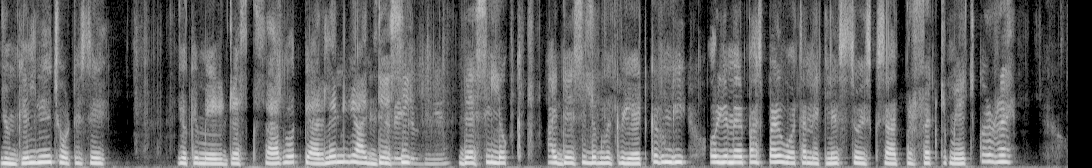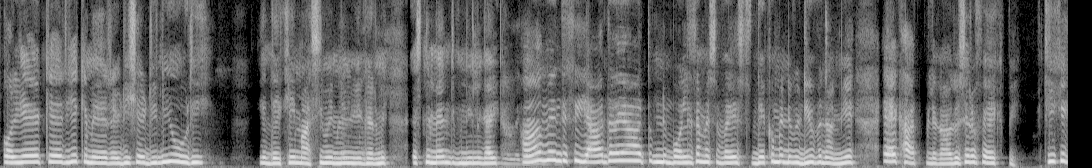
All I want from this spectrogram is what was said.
झुमके लिए छोटे से जो कि मेरी ड्रेस के साथ बहुत प्यारे लगेंगे। आज देसी देसी लुक आज देसी लुक मैं क्रिएट करूँगी। और ये मेरे पास पड़ा हुआ था नेकलेस तो इसके साथ परफेक्ट मैच कर रहे और ये कह रही है कि मैं रेडी शेडी नहीं हो रही। ये देखिए मासी बनी हुई है घर में इसने मेहंदी भी नहीं लगाई। हाँ मेहंदी से याद आया तुमने बोले था मैं सुबह देखो मैंने वीडियो बनानी है एक हाथ पे लगा दो सिर्फ़ एक पे ठीक है?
